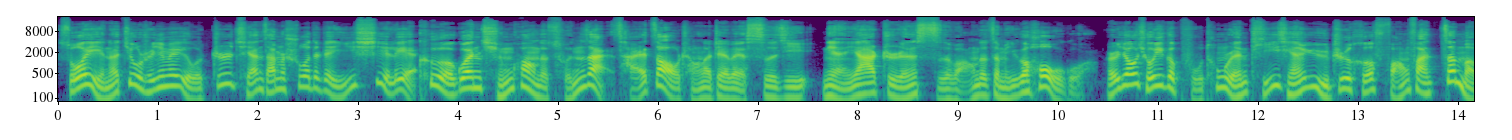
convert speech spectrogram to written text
所以呢，就是因为有之前咱们说的这一系列客观情况的存在，才造成了这位司机碾压致人死亡的这么一个后果。而要求一个普通人提前预知和防范这么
